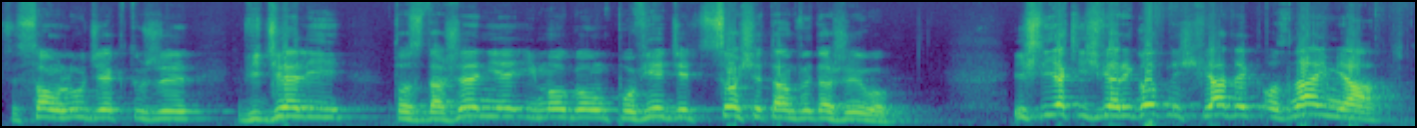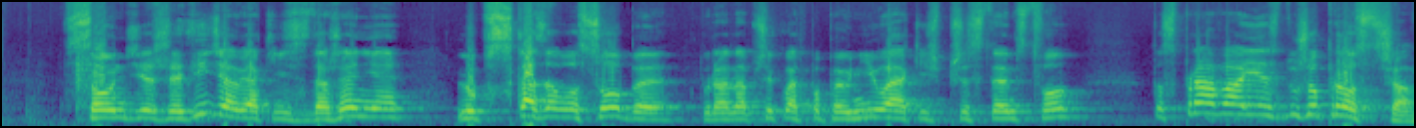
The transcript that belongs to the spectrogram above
Czy są ludzie, którzy widzieli to zdarzenie i mogą powiedzieć, co się tam wydarzyło? Jeśli jakiś wiarygodny świadek oznajmia w sądzie, że widział jakieś zdarzenie lub wskazał osobę, która na przykład popełniła jakieś przestępstwo, to sprawa jest dużo prostsza.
